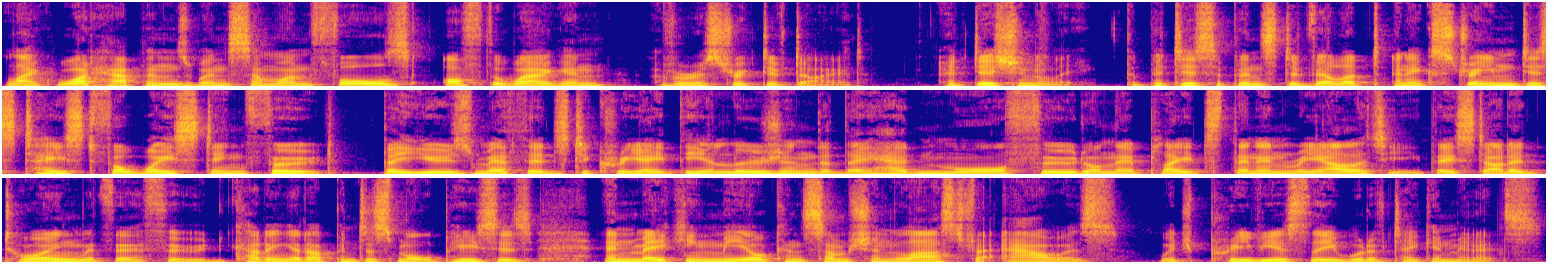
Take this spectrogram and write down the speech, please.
like what happens when someone falls off the wagon of a restrictive diet. Additionally, the participants developed an extreme distaste for wasting food. They used methods to create the illusion that they had more food on their plates than in reality. They started toying with their food, cutting it up into small pieces, and making meal consumption last for hours, which previously would have taken minutes.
